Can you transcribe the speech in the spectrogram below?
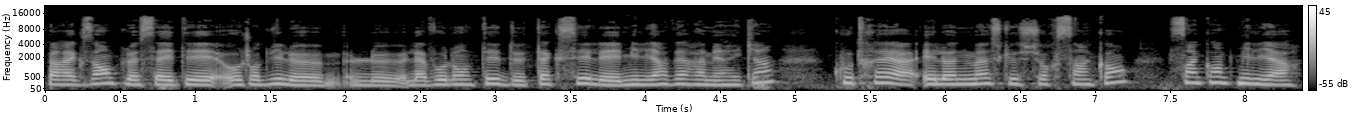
Par exemple, ça a été aujourd'hui la volonté de taxer les milliardaires américains coûterait à Elon Musk sur 5 ans 50 milliards.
